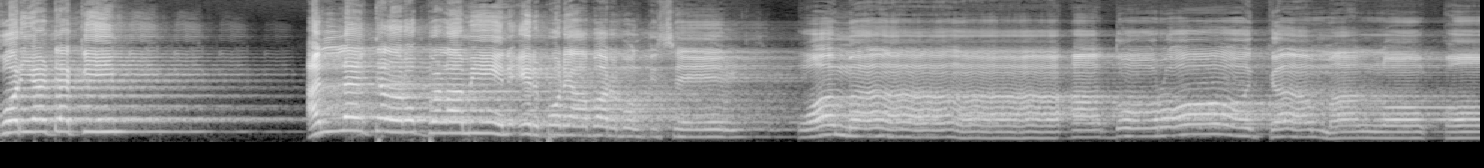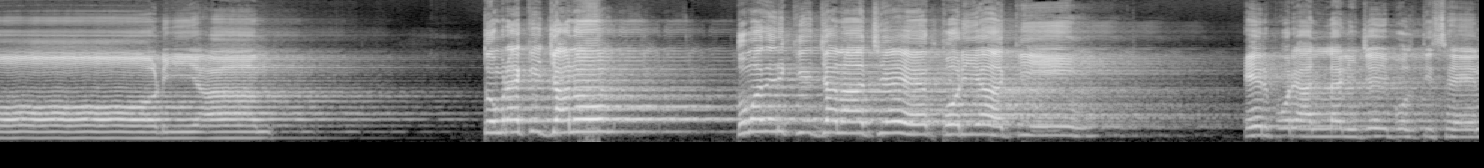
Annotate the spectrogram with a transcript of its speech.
কোরিয়াটা কি? আল্লাহ রব্বুল আমিন এরপরে আবার বলতেছেন ওয়ামা আদরাকা মাল তোমরা কি জানো? তোমাদের কি জানা আছে কোরিয়া কি? এরপরে আল্লাহ নিজেই বলতেছেন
